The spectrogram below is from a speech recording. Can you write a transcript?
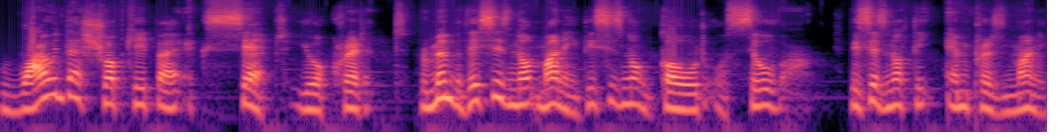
Why would that shopkeeper accept your credit? Remember, this is not money. This is not gold or silver. This is not the emperor's money.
